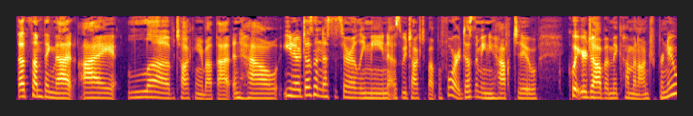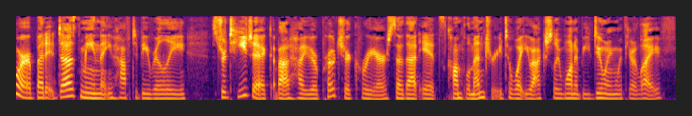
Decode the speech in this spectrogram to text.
That's something that I love talking about that and how, you know, it doesn't necessarily mean as we talked about before, it doesn't mean you have to quit your job and become an entrepreneur, but it does mean that you have to be really strategic about how you approach your career so that it's complementary to what you actually want to be doing with your life.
